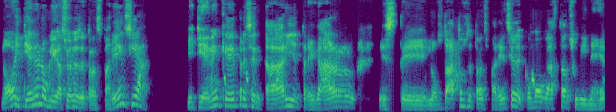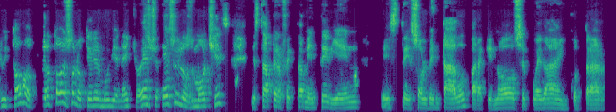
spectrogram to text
No, y tienen obligaciones de transparencia y tienen que presentar y entregar este, los datos de transparencia de cómo gastan su dinero y todo. Pero todo eso lo tienen muy bien hecho. Eso, eso y los moches está perfectamente bien este, solventado para que no se pueda encontrar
